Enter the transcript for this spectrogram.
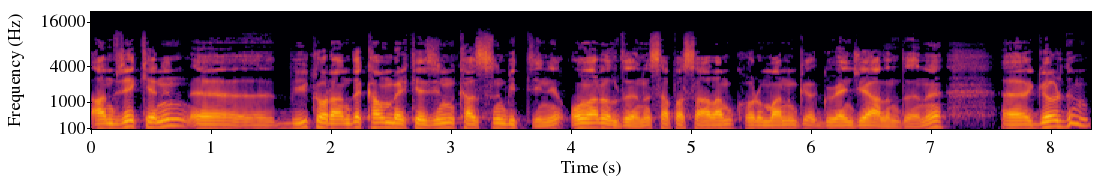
Andrekya'nın e, büyük oranda kamu merkezinin kazısının bittiğini, onarıldığını, sapasağlam korumanın gü- güvenceye alındığını e, gördüm.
